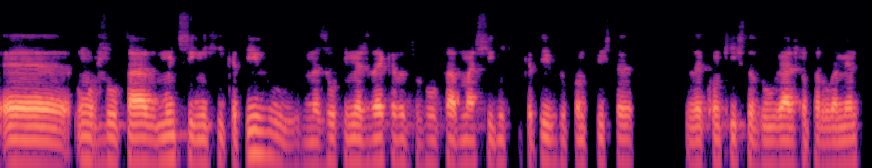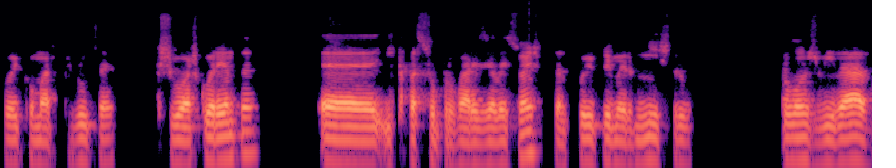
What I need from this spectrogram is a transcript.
é um resultado muito significativo. Nas últimas décadas, o resultado mais significativo do ponto de vista da conquista de lugares no Parlamento foi com Marco Ruta que chegou aos 40 uh, eh, e que passou por várias eleições, portanto foi o primeiro-ministro por longevidade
